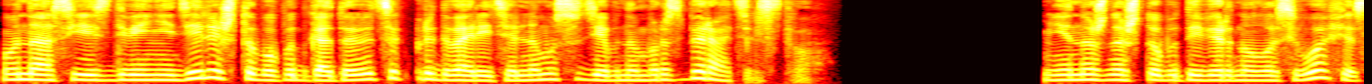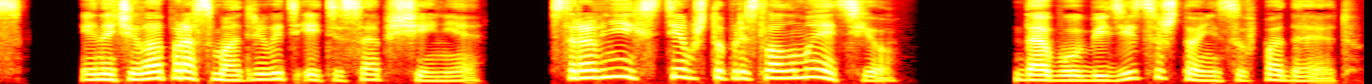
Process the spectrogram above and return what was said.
У нас есть две недели, чтобы подготовиться к предварительному судебному разбирательству. Мне нужно, чтобы ты вернулась в офис и начала просматривать эти сообщения. Сравни их с тем, что прислал Мэтью, дабы убедиться, что они совпадают.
